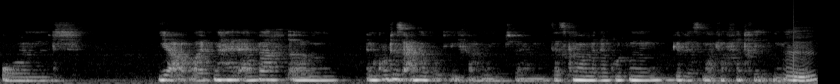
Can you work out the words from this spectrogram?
und ja, wollten halt einfach ähm, ein gutes Angebot liefern. Und ähm, das können wir mit einem guten Gewissen einfach vertreten. Mhm.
